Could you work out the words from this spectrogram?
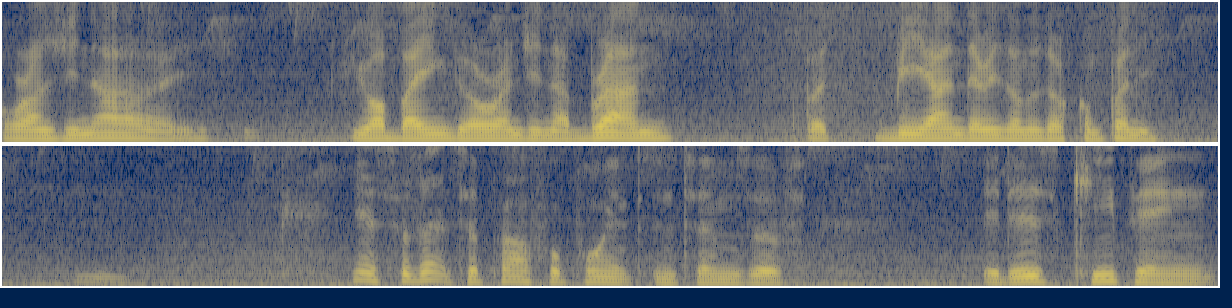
Orangina, you are buying the Orangina brand, but behind there is another company. Yeah, so that's a powerful point in terms of it is keeping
